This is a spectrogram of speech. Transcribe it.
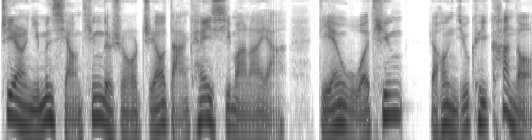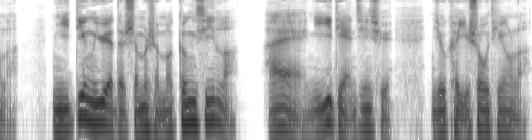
这样你们想听的时候，只要打开喜马拉雅，点我听，然后你就可以看到了你订阅的什么什么更新了。哎，你一点进去，你就可以收听了。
